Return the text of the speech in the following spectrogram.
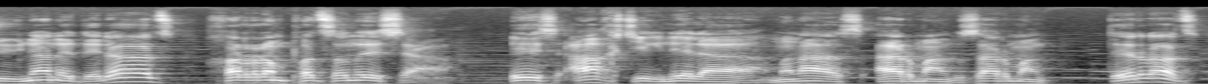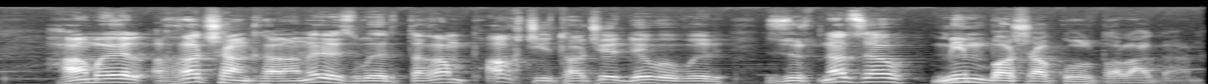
ծույնան է դերած խռմփծնեսա Էս աղջիկն էլա մնաս արմանք զարմանք դերած համել ղաչանքանես վեր տղան փախչի թաչե դեվը վեր զուրտնացավ մին բաշակոլ տալական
